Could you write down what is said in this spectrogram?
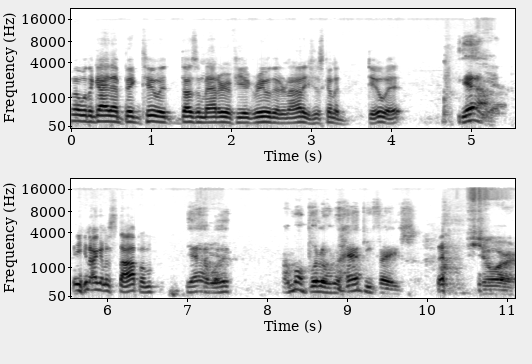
Well, with a guy that big too, it doesn't matter if you agree with it or not. He's just gonna do it. Yeah, yeah. You're not gonna stop him. yeah. Well, I'm gonna put on a happy face. Sure.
